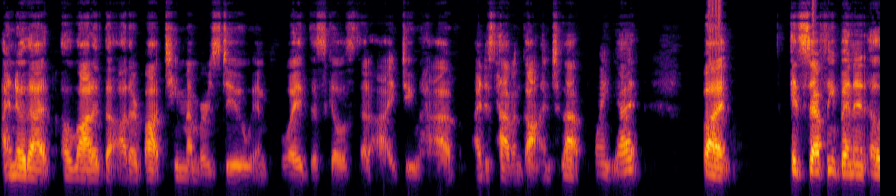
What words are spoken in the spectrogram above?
I know that a lot of the other bot team members do employ the skills that i do have. I just haven't gotten to that point yet. But it's definitely been a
